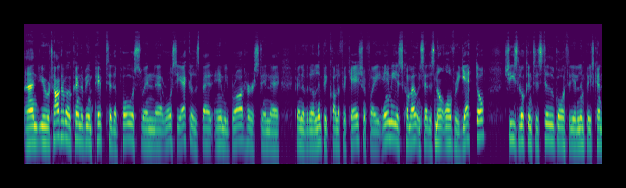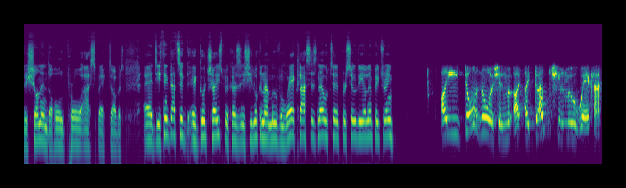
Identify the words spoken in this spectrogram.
And you were talking about kind of being pipped to the post when uh, Rosie Eccles bet Amy Broadhurst in a, kind of an Olympic qualification fight. Amy has come out and said it's not over yet, though. She's looking to still go to the Olympics, kind of shunning the whole pro aspect of it. Uh, do you think that's a, a good choice? Because is she looking at moving weight classes now to pursue the Olympic dream? I don't know if she'll. Move, I, I doubt she'll move weight classes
